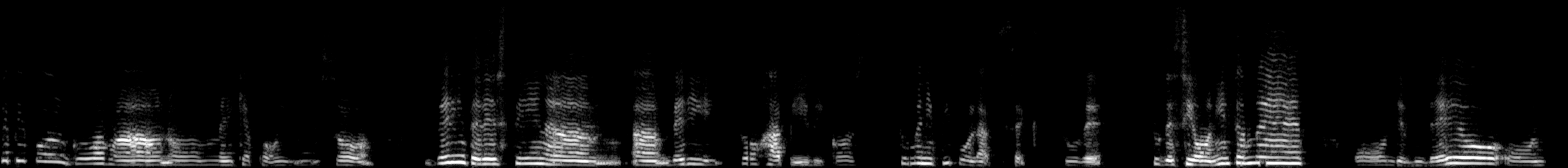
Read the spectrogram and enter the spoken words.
the people go around or make appointments. So very interesting. Um, I'm very so happy because too many people have access to the to the see on internet, on the video, or in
